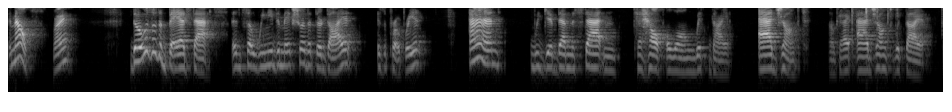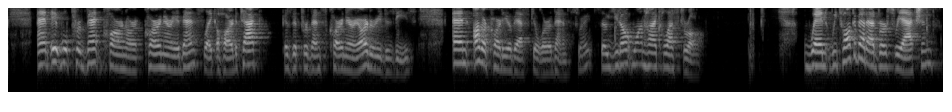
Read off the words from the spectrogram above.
It melts, right? Those are the bad fats. And so we need to make sure that their diet is appropriate and we give them the statin to help along with diet. Adjunct, okay? Adjunct with diet. And it will prevent coronary, coronary events like a heart attack because it prevents coronary artery disease and other cardiovascular events, right? So you don't want high cholesterol. When we talk about adverse reactions,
